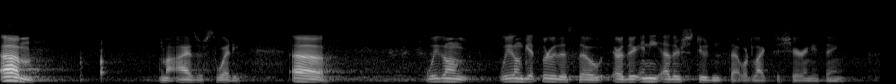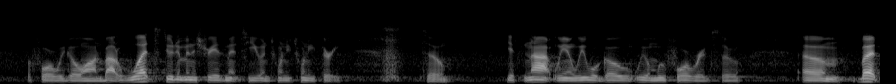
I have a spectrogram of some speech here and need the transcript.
Um, my eyes are sweaty. Uh, we're going we gonna get through this, though. Are there any other students that would like to share anything before we go on about what student ministry has meant to you in 2023? So, if not, we, we will go, we will move forward. So, um, but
